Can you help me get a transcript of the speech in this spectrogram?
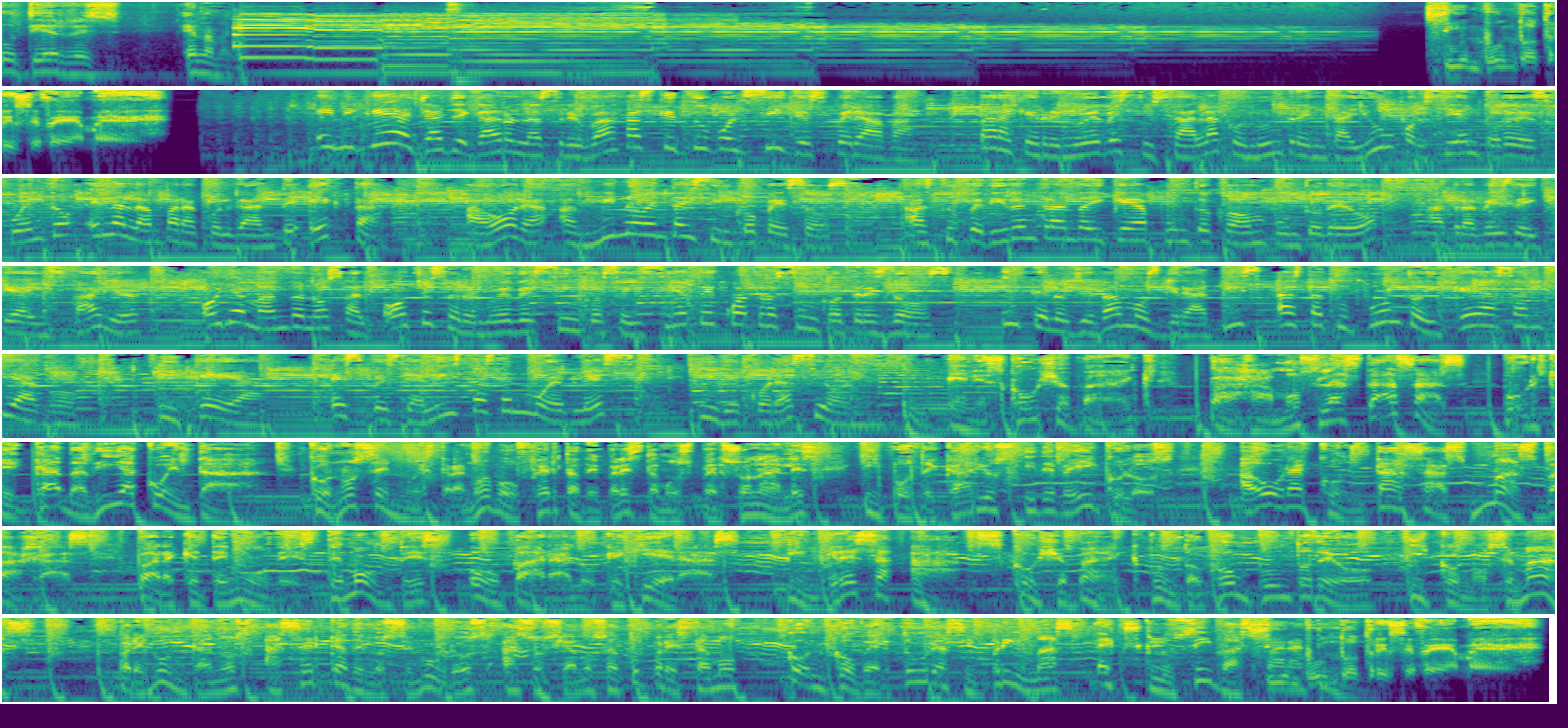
Gutiérrez en la mañana. FM. En IKEA ya llegaron las rebajas que tu bolsillo esperaba para que renueves tu sala con un 31% de descuento en la lámpara colgante ECTA. Ahora a 1,095 pesos. Haz tu pedido entrando a ikea.com.do a través de IKEA Inspire o llamándonos al 809-567-4532 y te lo llevamos gratis hasta tu punto IKEA Santiago. IKEA, especialistas en muebles y decoración. En Scotiabank bajamos las tasas porque cada día cuenta. Conoce nuestra nueva oferta de préstamos personales, hipotecarios y de vehículos. Ahora con tasas más bajas para que te mudes, te montes o para lo que quieras. Ingresa a scotiabank.com.do y conoce más. Pregúntanos acerca de los seguros asociados a tu préstamo con coberturas y primas exclusivas para ti. FM.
